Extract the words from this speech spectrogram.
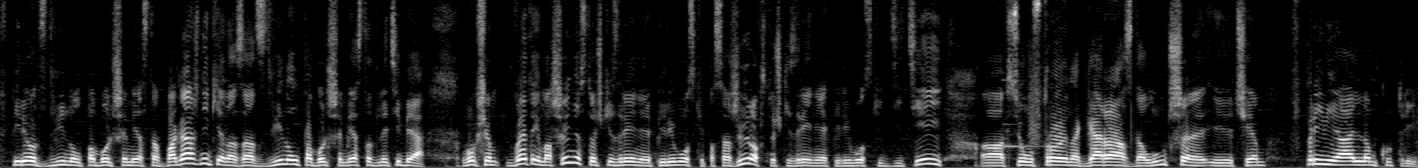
Вперед сдвинул побольше места в багажнике, назад сдвинул побольше места для тебя. В общем, в этой машине с точки зрения перевозки пассажиров, с точки зрения перевозки детей, а, все устроено гораздо лучше, чем в премиальном Q3.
